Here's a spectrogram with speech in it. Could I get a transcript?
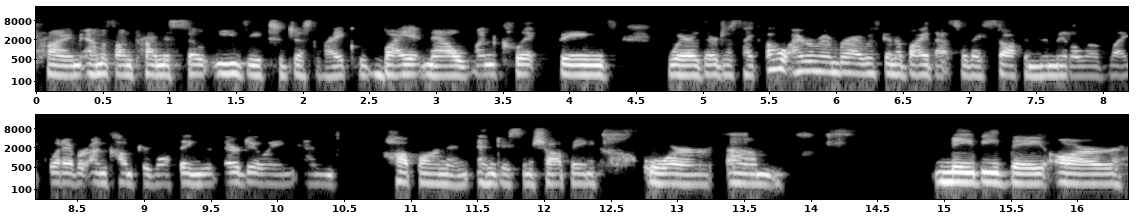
Prime Amazon Prime is so easy to just like buy it now, one click things where they're just like, oh, I remember I was going to buy that, so they stop in the middle of like whatever uncomfortable thing that they're doing and hop on and, and do some shopping, or um, maybe they are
